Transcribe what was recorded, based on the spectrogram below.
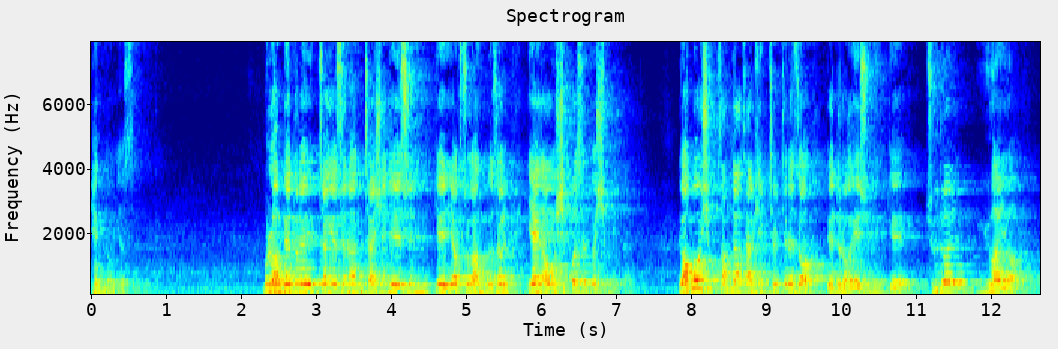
행동이었습니다. 물론 베드로의 입장에서는 자신이 예수님께 약속한 것을 이행하고 싶었을 것입니다. 요한복음 13장 37절에서 베드로가 예수님께 주를 위하여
